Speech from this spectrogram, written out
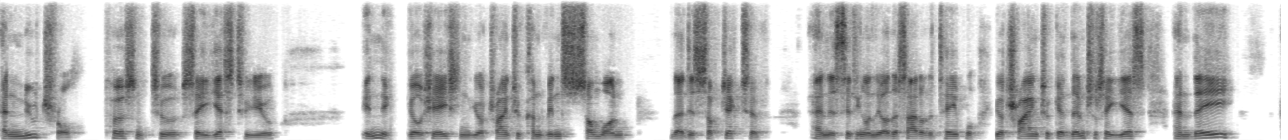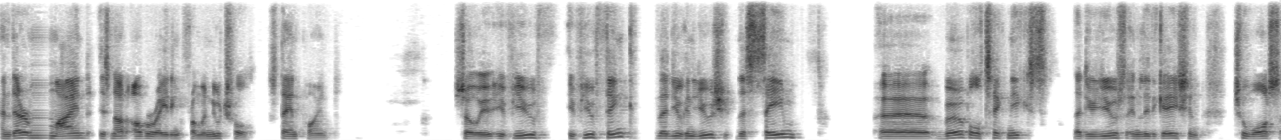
a neutral person to say yes to you. In negotiation, you're trying to convince someone that is subjective and is sitting on the other side of the table. You're trying to get them to say yes, and they and their mind is not operating from a neutral standpoint. So if you if you think that you can use the same uh, verbal techniques that you use in litigation towards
